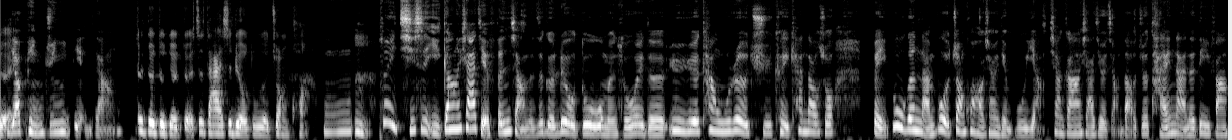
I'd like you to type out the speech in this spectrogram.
对，比较平均一点这样。对对对对对，这大概是六度的状况。嗯嗯，所以其实以刚刚虾姐分享的这个六度，我们所谓的预约看屋热区，可以看到说。北部跟南部的状况好像有点不一样，像刚刚夏姐有讲到，就台南的地方，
